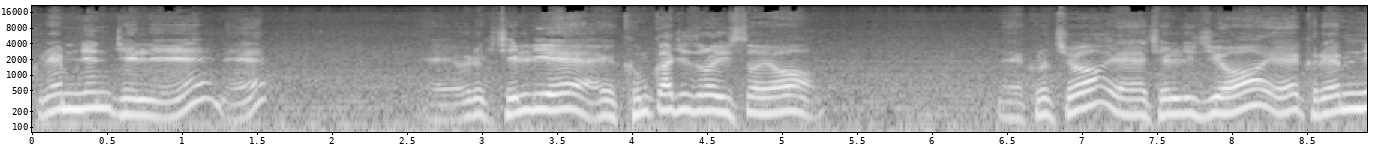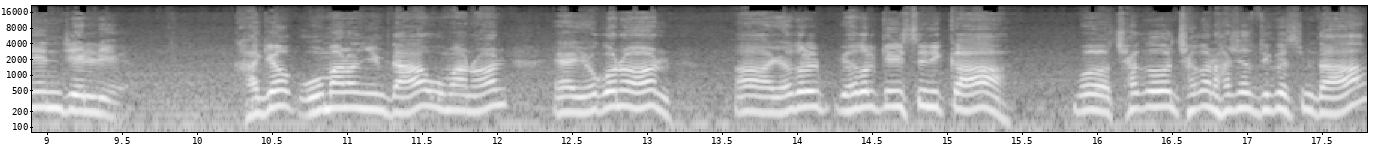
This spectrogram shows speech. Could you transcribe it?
그램린 젤리. 네. 네, 이렇게 젤리에 금까지 들어 있어요. 네, 그렇죠. 예, 젤리지요. 예, 그램린 젤리. 가격 5만 원입니다. 5만 원. 예, 요거는 아, 여덟 여덟 개 있으니까 뭐 차근차근 하셔도 되겠습니다.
